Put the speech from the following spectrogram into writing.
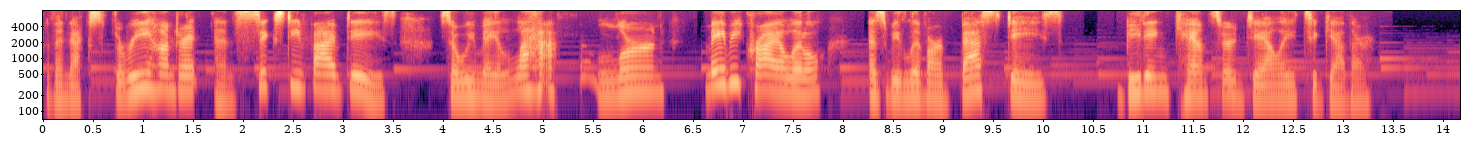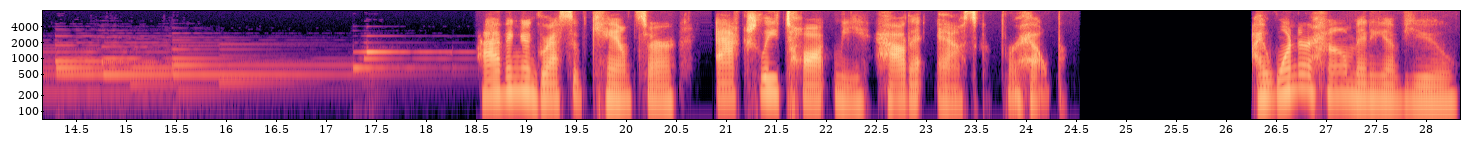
for the next 365 days so we may laugh, learn, maybe cry a little as we live our best days beating cancer daily together. Having aggressive cancer actually taught me how to ask for help. I wonder how many of you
